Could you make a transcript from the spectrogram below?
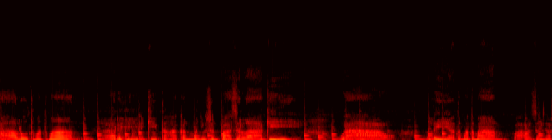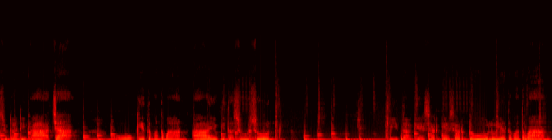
Halo teman-teman, hari ini kita akan menyusun puzzle lagi. Wow, lihat teman-teman, puzzlenya sudah diacak. Oke teman-teman, ayo kita susun. Kita geser-geser dulu ya teman-teman.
